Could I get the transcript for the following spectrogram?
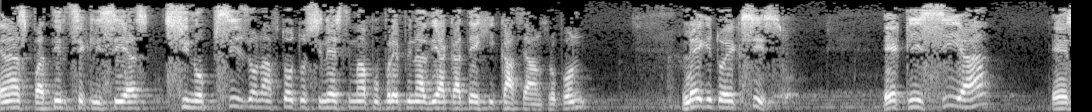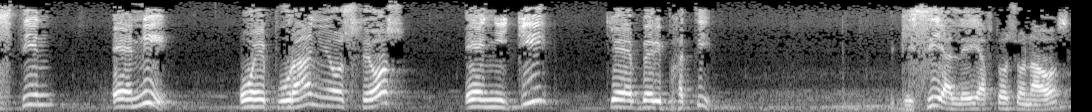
ένας πατήρ της εκκλησίας συνοψίζον αυτό το συνέστημα που πρέπει να διακατέχει κάθε άνθρωπον λέγει το εξής. Εκκλησία εστίν ενή ο επουράνιος Θεός ενική και εμπεριπατεί εκκλησία λέει αυτός ο ναός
